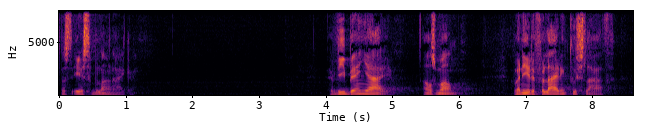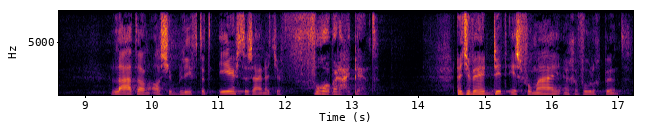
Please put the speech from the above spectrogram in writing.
Dat is het eerste belangrijke. Wie ben jij als man wanneer de verleiding toeslaat? Laat dan alsjeblieft het eerste zijn dat je voorbereid bent. Dat je weet, dit is voor mij een gevoelig punt.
